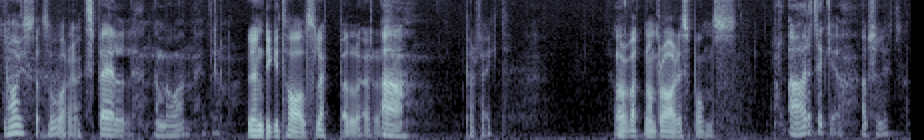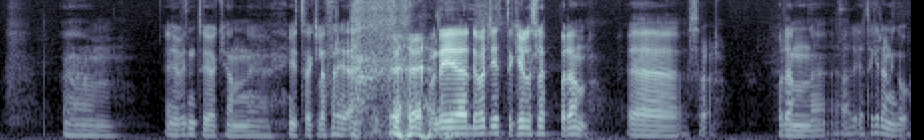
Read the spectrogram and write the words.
Ja, just det. Så var det. Spell number one heter den. En digital släpp eller? Ja, Perfekt. Har det varit någon bra respons? ja det tycker jag absolut. Ehm, jag vet inte hur jag kan eh, utveckla för det. Men det, det har varit jättekul att släppa den. eh, sådär. Och den, ja, jag tycker den är god.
